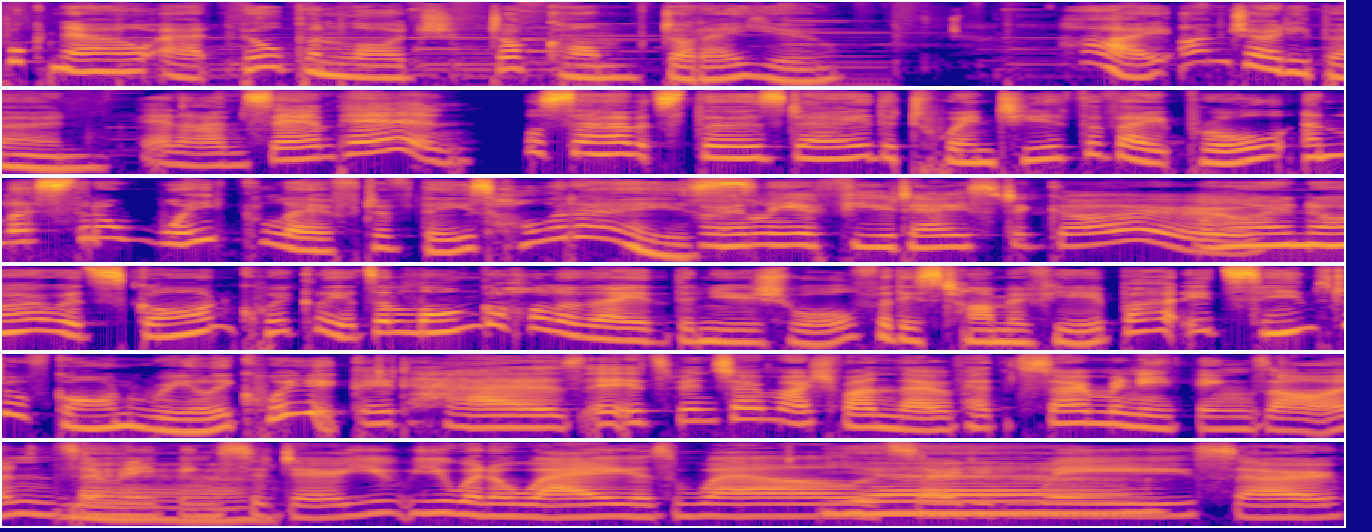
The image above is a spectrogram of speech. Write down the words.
Book now at bilpinlodge.com.au. Hi, I'm Jodie Byrne. And I'm Sam Penn. Well, Sam, it's Thursday, the 20th of April, and less than a week left of these holidays. Only a few days to go. I know, it's gone quickly. It's a longer holiday than usual for this time of year, but it seems to have gone really quick. It has. It's been so much fun though. We've had so many things on, so many things to do. You you went away as well, and so did we. So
